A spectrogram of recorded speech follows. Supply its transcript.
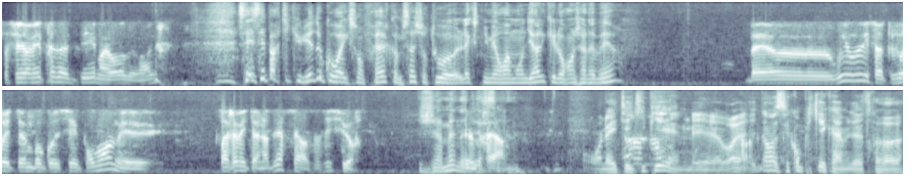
ça s'est jamais présenté, malheureusement. C'est c'est particulier de courir avec son frère, comme ça, surtout euh, l'ex numéro 1 mondial qui est Laurent Jalabert? Ben euh, oui, oui, ça a toujours été un bon conseil pour moi, mais ça n'a jamais été un adversaire, ça c'est sûr. Jamais un adversaire. On a été équipiers, mais euh, ouais, non, c'est compliqué quand même d'être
